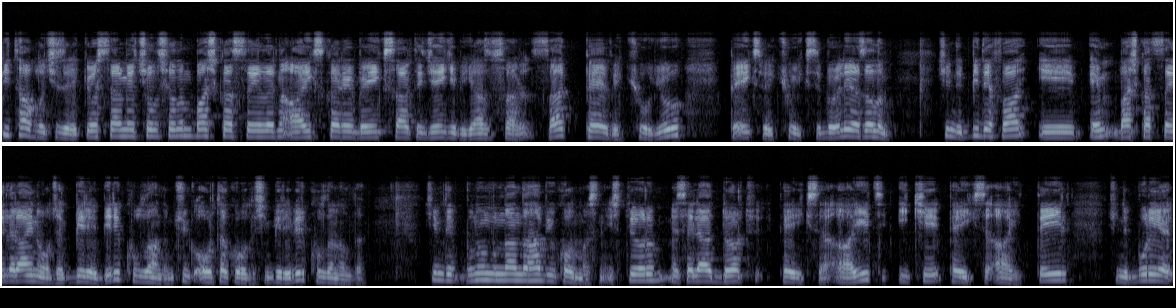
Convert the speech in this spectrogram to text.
bir tablo çizerek göstermeye çalışalım. Baş katsayılarını ax kare bx artı c gibi yazarsak p ve q'yu px ve qx'i böyle yazalım. Şimdi bir defa e, baş katsayıları aynı olacak. Birebiri kullandım. Çünkü ortak olduğu için birebir kullanıldı. Şimdi bunun bundan daha büyük olmasını istiyorum. Mesela 4px'e ait, 2px'e ait değil. Şimdi buraya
